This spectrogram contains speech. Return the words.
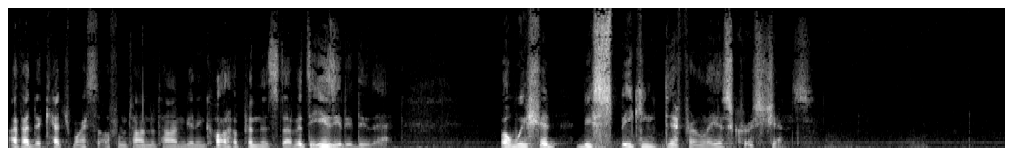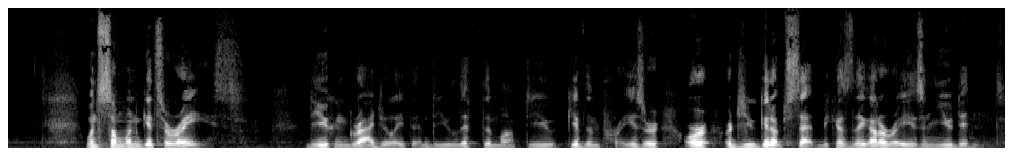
I've had to catch myself from time to time getting caught up in this stuff. It's easy to do that. But we should be speaking differently as Christians. When someone gets a raise, do you congratulate them? Do you lift them up? Do you give them praise? Or, or, or do you get upset because they got a raise and you didn't?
